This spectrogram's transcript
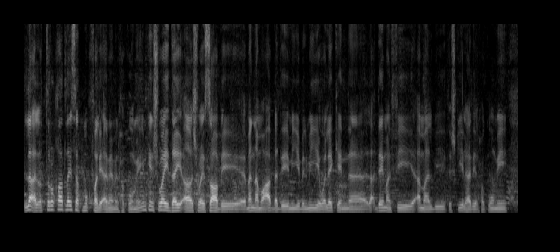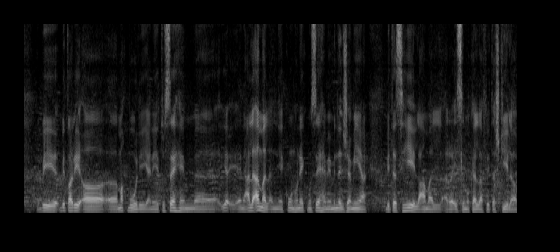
لا الطرقات ليست مقفلة أمام الحكومة. يمكن شوي ضيقة شوي صعبة منا معبدة 100% ولكن لا دائما في أمل بتشكيل هذه الحكومة. بطريقة آه، مقبولة. يعني تساهم آه، يعني على أمل أن يكون هناك مساهمة من الجميع بتسهيل عمل الرئيس المكلف لتشكيلها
